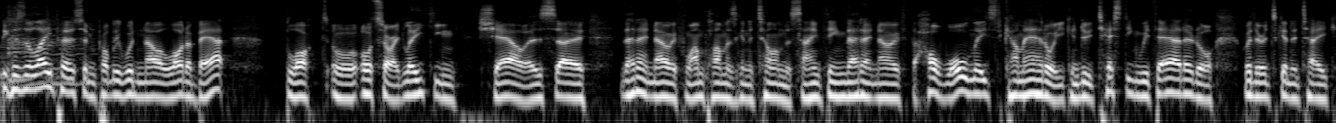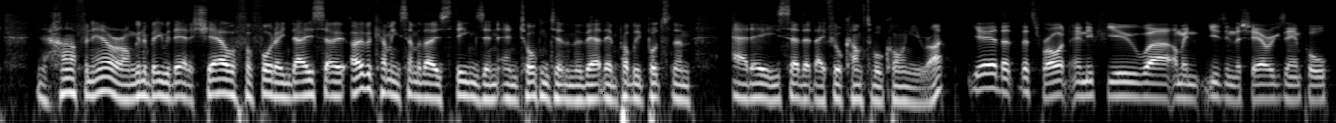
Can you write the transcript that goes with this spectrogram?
Because the layperson probably wouldn't know a lot about blocked or, or sorry leaking showers. So they don't know if one plumber's going to tell them the same thing. They don't know if the whole wall needs to come out or you can do testing without it or whether it's going to take you know half an hour or i'm going to be without a shower for 14 days. So overcoming some of those things and, and talking to them about them probably puts them at ease so that they feel comfortable calling you right? Yeah, that that's right. And if you, uh, I mean, using the shower example,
